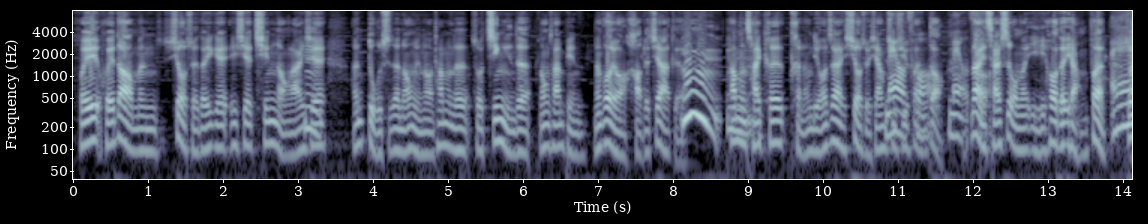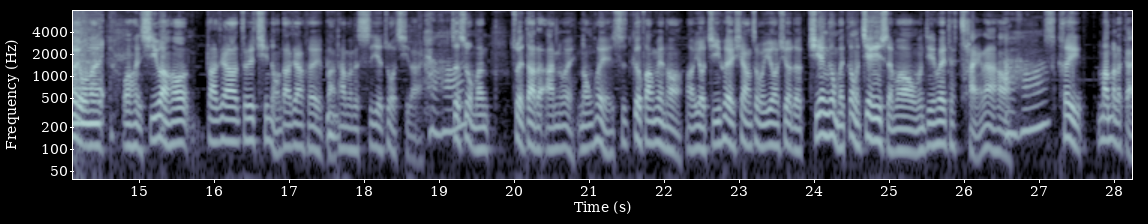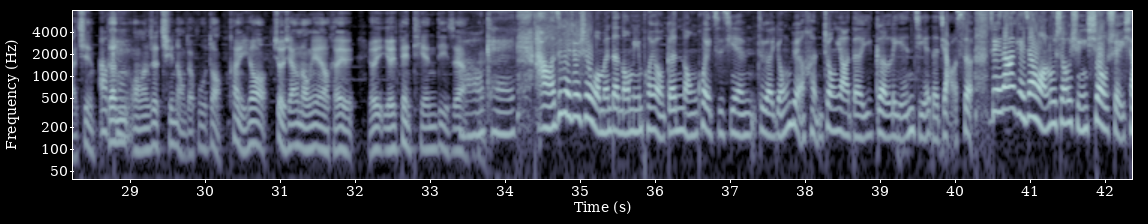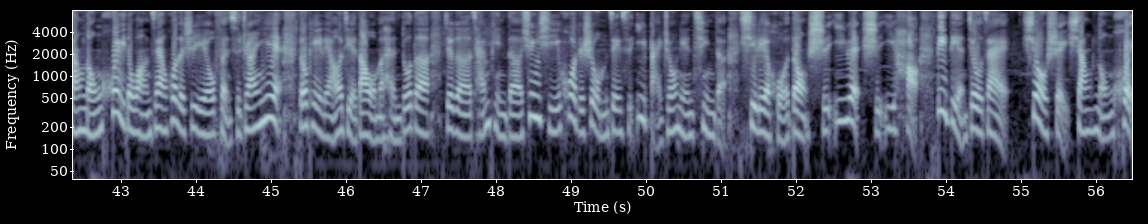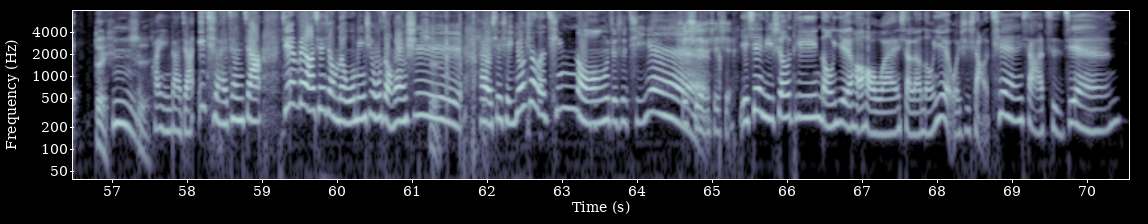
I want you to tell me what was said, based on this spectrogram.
回回到我们秀水的一个一些青农啊，一些。很笃实的农民哦，他们的所经营的农产品能够有好的价格，嗯，嗯，他们才可可能留在秀水乡继续奋斗，没有错，那也才是我们以后的养分。欸、所以我们我很希望哦，大家这些青农，大家可以把他们的事业做起来，嗯、这是我们最大的安慰。农会也是各方面哈啊，有机会像这么优秀的企业跟我们跟我们建议什么，我们一定会采纳哈，可以慢慢的改进，跟我们这青农的互动，看以后秀水乡农业可以有有一片天地这样。OK，好，这个就是我们的农民朋友跟农会之间这个永远很重要的一个连接的角色，所以大家可以在网络搜寻秀水乡农会的网站，或者是也有粉丝专业，都可以了解到我们很多的这个产品的讯息，或者是我们这次一百周年庆的系列活动，十一月十一号，地点就在秀水乡农会。对，嗯，是欢迎大家一起来参加。今天非常谢谢我们的吴明信吴总干事，还有谢谢优秀的青农，就是齐燕，谢谢谢谢，也谢谢你收听农业好好玩，小聊农业，我是小倩，下次见。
